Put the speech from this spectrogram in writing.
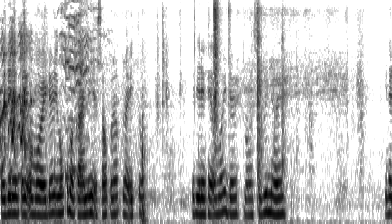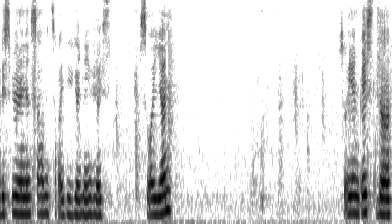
Pwede rin kayo umorder. Ewan ko magkano yung asawa ko lang pala ito. Pwede rin kayo umorder. Mga souvenir. Pinadisplay na yan sa amin sa kaibigan niya yun guys. So, ayan. So, ayan guys. The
